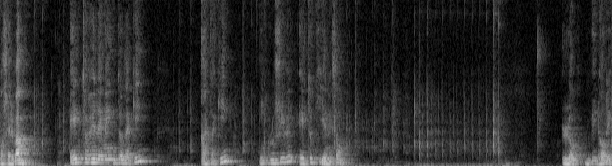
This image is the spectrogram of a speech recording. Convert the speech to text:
observamos estos elementos de aquí hasta aquí, inclusive estos quiénes son. Los menores.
